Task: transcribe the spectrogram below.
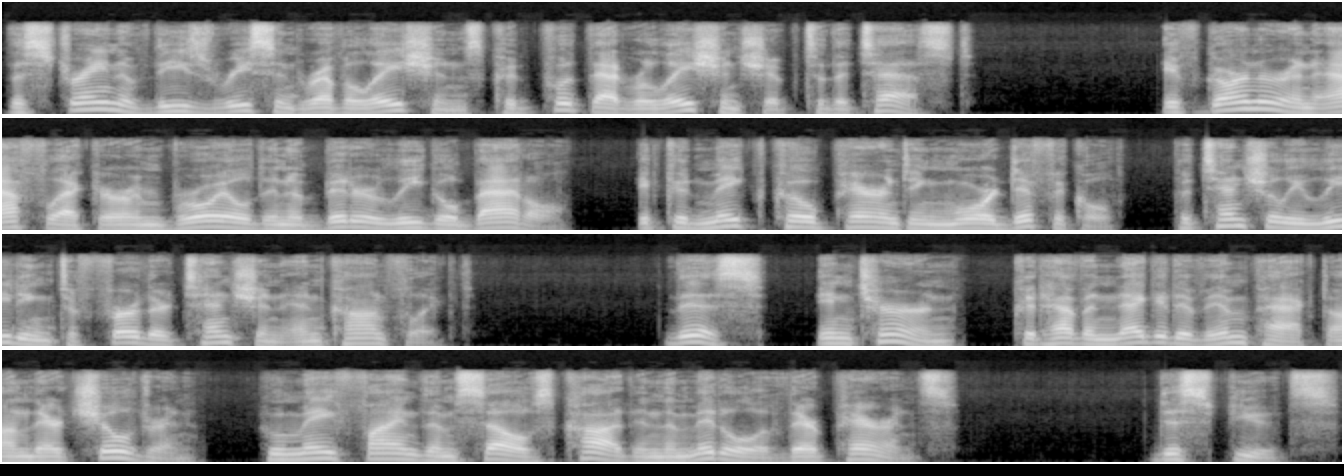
the strain of these recent revelations could put that relationship to the test. If Garner and Affleck are embroiled in a bitter legal battle, it could make co-parenting more difficult, potentially leading to further tension and conflict. This, in turn, could have a negative impact on their children, who may find themselves caught in the middle of their parents' disputes.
